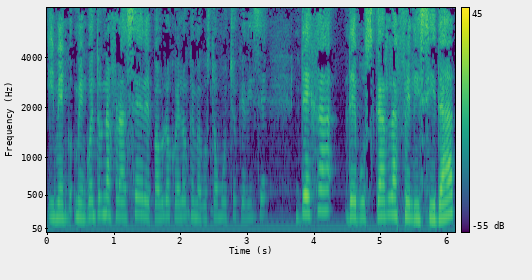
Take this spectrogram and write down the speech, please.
Y me, me encuentro una frase de Pablo Coelho que me gustó mucho que dice, deja de buscar la felicidad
